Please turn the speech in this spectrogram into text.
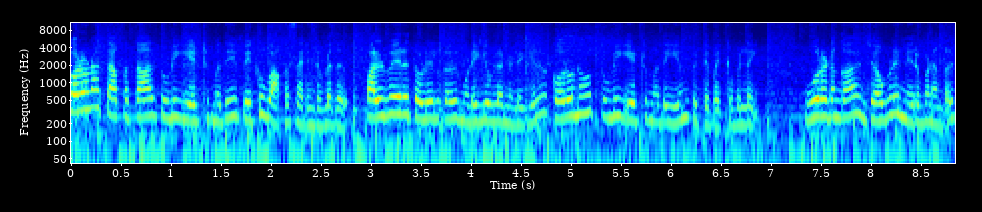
கொரோனா தாக்கத்தால் துணி ஏற்றுமதி வெகுவாக சரிந்துள்ளது. பல்வேறு தொழில்கள் முடங்கியுள்ள நிலையில் கொரோனா துணி ஏற்றுமதியும் விட்டு வைக்கவில்லை. ஊரடங்கால் ஜவுளி நிறுவனங்கள்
